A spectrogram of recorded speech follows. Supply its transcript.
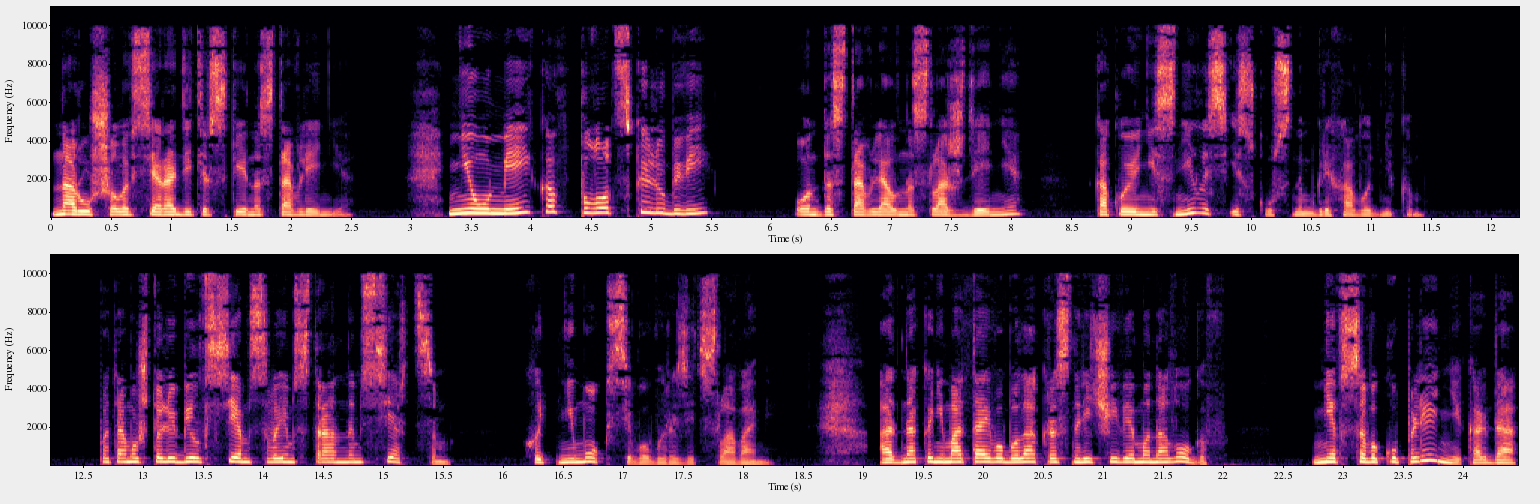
нарушила все родительские наставления. Неумейка в плотской любви он доставлял наслаждение, какое не снилось искусным греховодникам. Потому что любил всем своим странным сердцем, хоть не мог всего выразить словами. Однако немота его была красноречивее монологов, не в совокуплении, когда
